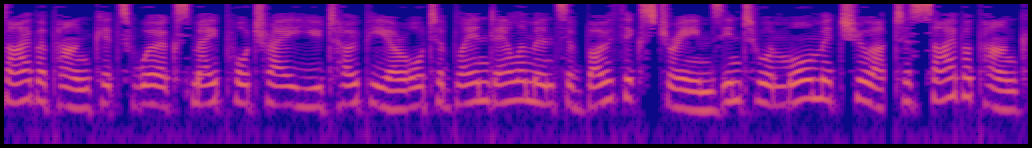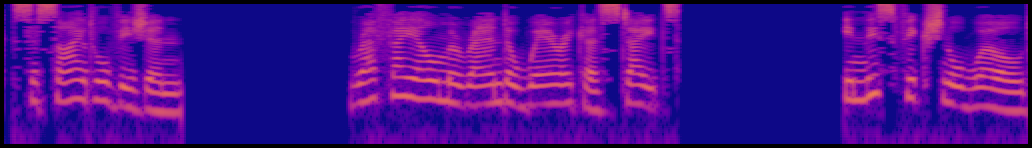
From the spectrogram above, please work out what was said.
cyberpunk its works may portray utopia or to blend elements of both extremes into a more mature to cyberpunk societal vision. Rafael Miranda Huereca states, in this fictional world,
